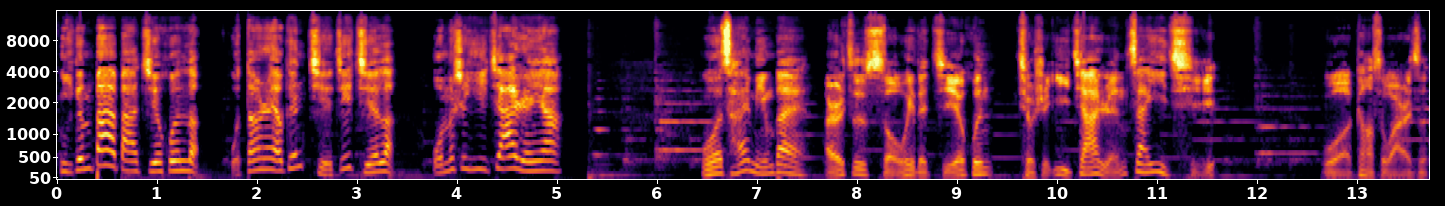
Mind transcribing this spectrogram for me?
你跟爸爸结婚了，我当然要跟姐姐结了，我们是一家人呀。我才明白，儿子所谓的结婚就是一家人在一起。我告诉我儿子，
